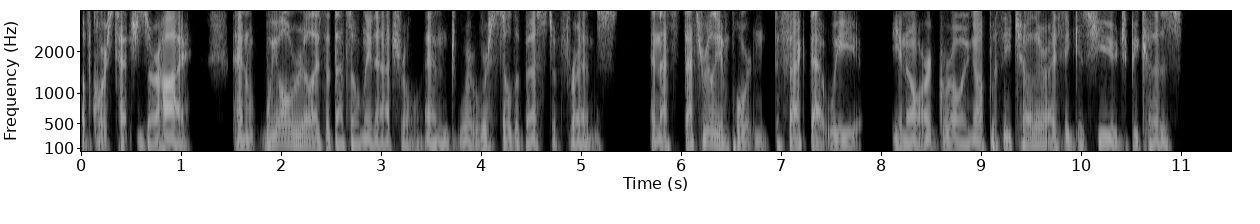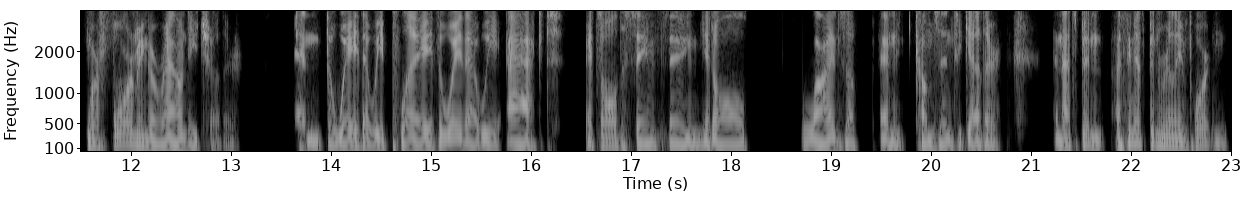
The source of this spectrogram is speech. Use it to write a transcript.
of course, tensions are high. And we all realize that that's only natural and we're, we're still the best of friends. And that's, that's really important. The fact that we, you know, are growing up with each other, I think is huge because we're forming around each other. And the way that we play, the way that we act, it's all the same thing. It all lines up and comes in together. And that's been, I think that's been really important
